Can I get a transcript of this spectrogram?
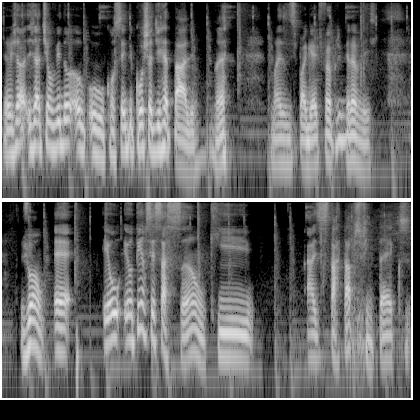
eu já, já tinha ouvido o, o, conceito de coxa de retalho, né? Mas o espaguete foi a primeira vez. João, é, eu, eu tenho a sensação que as startups fintechs,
